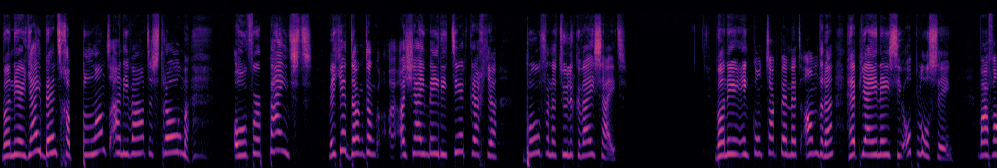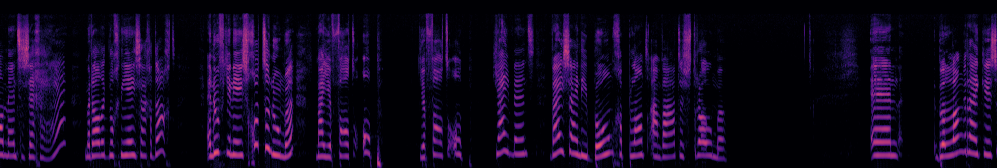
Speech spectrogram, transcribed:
Wanneer jij bent geplant aan die waterstromen, overpijnst. Weet je, dan, dan, als jij mediteert, krijg je bovennatuurlijke wijsheid. Wanneer je in contact bent met anderen, heb jij ineens die oplossing. Waarvan mensen zeggen, hè? Maar daar had ik nog niet eens aan gedacht. En hoef je niet eens God te noemen, maar je valt op. Je valt op. Jij bent, wij zijn die boom geplant aan waterstromen. En belangrijk is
